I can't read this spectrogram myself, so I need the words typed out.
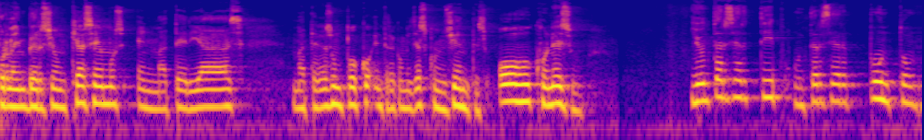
por la inversión que hacemos en materias, materias un poco, entre comillas, conscientes. Ojo con eso. Y un tercer tip, un tercer punto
